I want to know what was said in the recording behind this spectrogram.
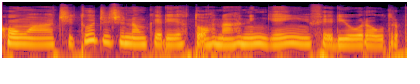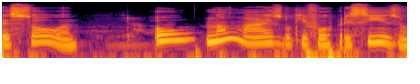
com a atitude de não querer tornar ninguém inferior a outra pessoa, ou não mais do que for preciso,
